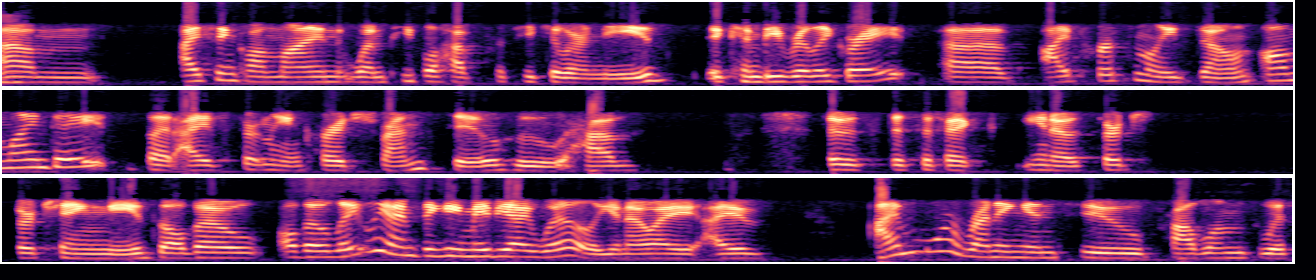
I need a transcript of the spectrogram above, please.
Um, I think online, when people have particular needs, it can be really great. Uh, I personally don't online date, but I've certainly encouraged friends to who have those specific, you know, search searching needs. Although, although lately I'm thinking maybe I will. You know, I, I've I'm more running into problems with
